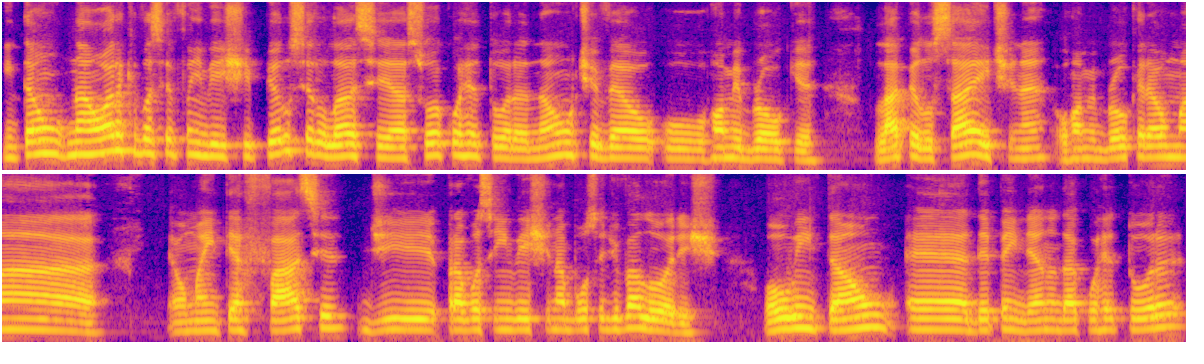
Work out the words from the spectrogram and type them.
Então, na hora que você for investir pelo celular, se a sua corretora não tiver o home broker lá pelo site, né? O home broker é uma é uma interface de para você investir na bolsa de valores. Ou então, é, dependendo da corretora,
